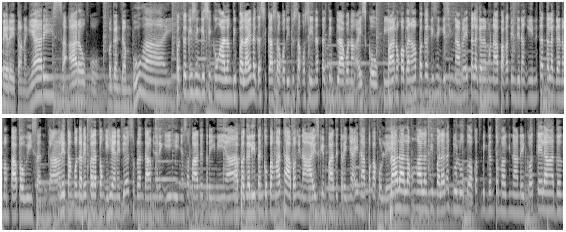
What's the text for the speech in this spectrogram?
pero ito ang nangyari sa araw ko. Magandang buhay! Pagkagising-gising ko nga lang di pala, ay nag-asikaso ako dito sa kusina at nagtimpla ako ng ice coffee. Paano ka ba naman pagkagising-gising namin ay talaga namang napakatindi ng init at talaga namang papawisan ka. Nalitan ko na rin pala tong ihi ni Dios, sobrang dami na rin ihi niya sa pati tray niya. Napagalitan ko pa nga at habang inaayos ko yung pati tray niya ay napakakulit. Naalala ko nga lang di pala, nagluluto ako at biglang tumawag yung nanay ko at kailangan doon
